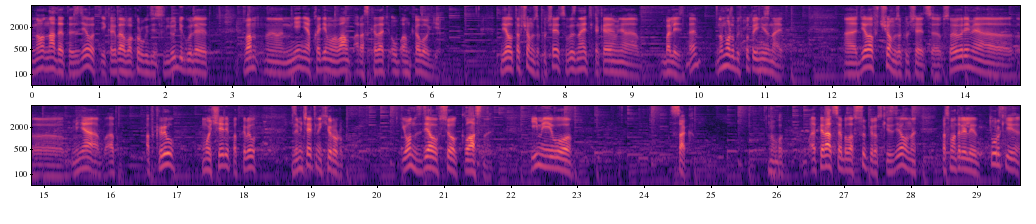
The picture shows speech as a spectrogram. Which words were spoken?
но надо это сделать. И когда вокруг здесь люди гуляют, вам, э, мне необходимо вам рассказать об онкологии. Дело-то в чем заключается? Вы знаете, какая у меня болезнь, да? Но, может быть, кто-то и не знает. А, дело в чем заключается? В свое время э, меня от, открыл, мой череп открыл замечательный хирург. И он сделал все классно. Имя его Сак. Вот. Операция была суперовски сделана. Посмотрели турки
